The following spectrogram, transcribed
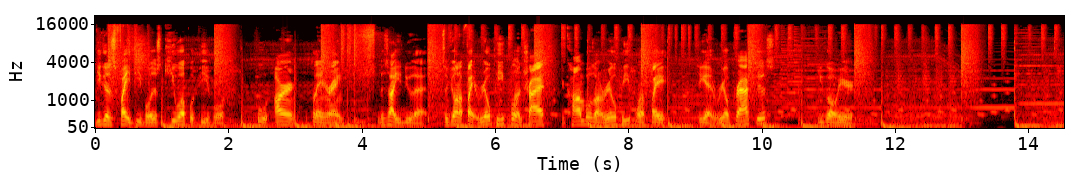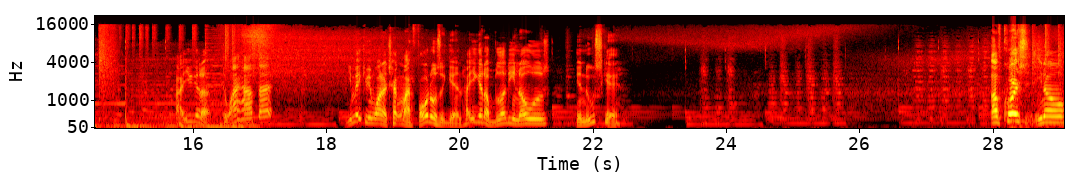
you can just fight people, just queue up with people who aren't playing ranked. This is how you do that. So if you want to fight real people and try your combos on real people and fight to get real practice, you go here. How you gonna Do I have that? You making me want to check my photos again. How you get a bloody nose Inosuke? Of course, you know,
